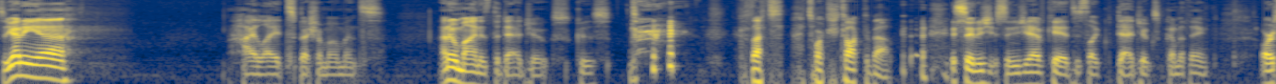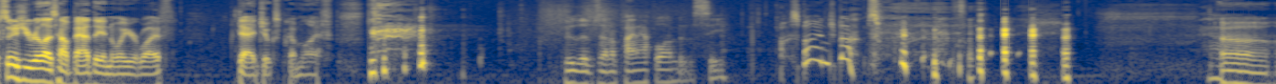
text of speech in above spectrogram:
so you got any uh highlights, special moments? I know mine is the dad jokes because that's that's what you talked about. as soon as you, as soon as you have kids, it's like dad jokes become a thing, or as soon as you realize how bad they annoy your wife, dad jokes become life. Who lives in a pineapple under the sea? Oh, SpongeBob. Oh.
